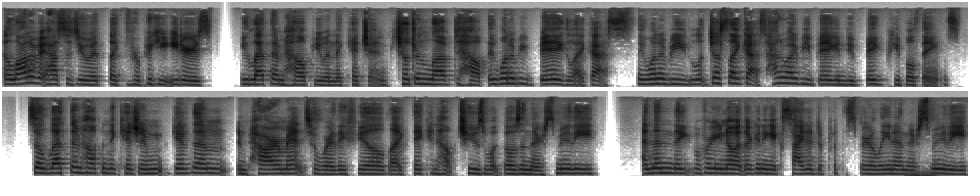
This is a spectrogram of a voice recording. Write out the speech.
a lot of it has to do with like for picky eaters, you let them help you in the kitchen. Children love to help. They want to be big like us. They want to be just like us. How do I be big and do big people things? So let them help in the kitchen, give them empowerment to where they feel like they can help choose what goes in their smoothie. And then they, before you know it, they're getting excited to put the spirulina in their Mhm. smoothie.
